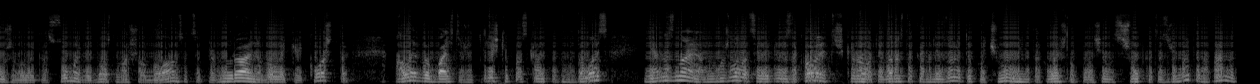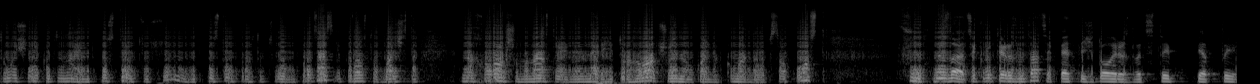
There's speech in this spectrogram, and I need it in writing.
дуже велика сума відносно нашого балансу. Це прям ну реально великі кошти. Але ви бачите, вже трішки по скальпінгу вдалося. Я не знаю, ну можливо це ризиковий трішки ролик. Я зараз так аналізую, типу, чому мені так вийшло, вийшло швидко це зробити. Напевно, тому що я не знаю, відпустив цю суму, відпустив просто в цілому процес і просто, бачите, на хорошому настрої, на енергії торгував, щойно буквально в команду написав пост. Фух, не знаю, це крутий результат, це 5 тисяч доларів з 25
